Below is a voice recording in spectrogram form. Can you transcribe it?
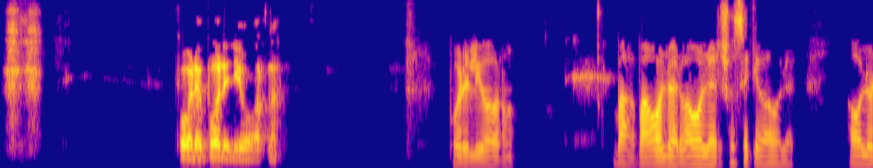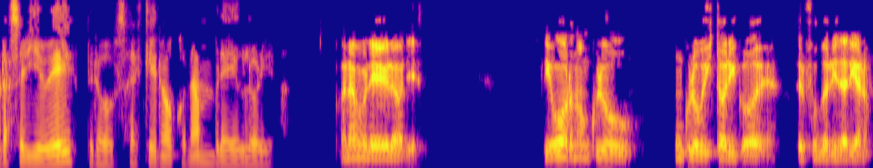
Pobre, pobre Livorno. Por el Livorno. Va, va a volver, va a volver. Yo sé que va a volver. Va a volver a Serie B, pero ¿sabes qué? No, con hambre de gloria. Con hambre de gloria. Livorno, un club, un club histórico de- del fútbol italiano.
